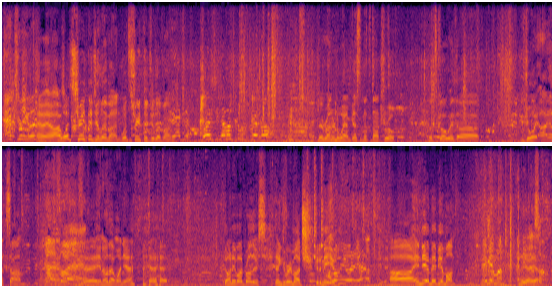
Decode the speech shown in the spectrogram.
Actually, was. Uh, uh, what street did you live on? What street did you live on? Where's he never to Chicago? They're running away. I'm guessing that's not true. Let's go with uh, Joy Ayaksam. Yeah, you know that one, yeah? Dhanyavad Brothers, thank you very much. Good to meet you. long you were here? Uh, India, maybe a month. Maybe a month. And Yeah, yeah.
